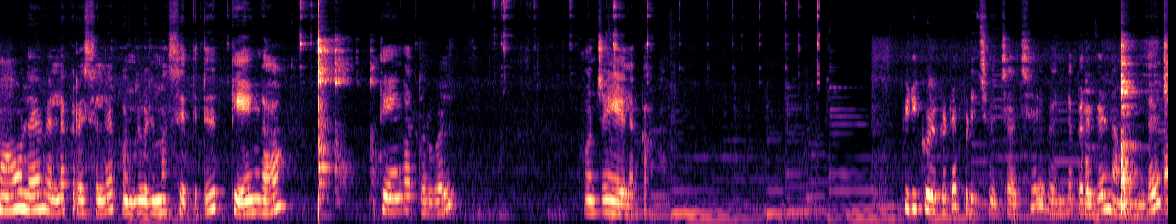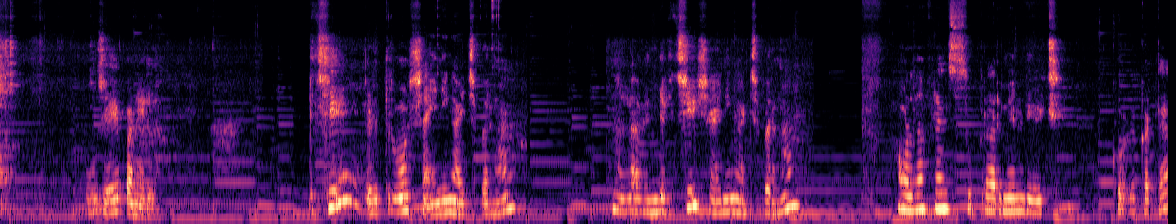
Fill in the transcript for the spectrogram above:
மாவில் வெள்ளை கரைசலை கொஞ்சம் கொஞ்சமாக சேர்த்துட்டு தேங்காய் தேங்காய் துருவல் கொஞ்சம் ஏலக்காய். பிடி கொழுக்கட்டை பிடிச்சு வச்சாச்சு. வெந்த பிறகு நம்ம வந்து பூஜையே பண்ணிடலாம். பிடிச்சி எடுத்துருவோம். ஷைனிங் ஆயிடுச்சு பாருங்கள் நல்லா வெந்துடுச்சு. ஷைனிங் ஆயிடுச்சு பாருங்கள் அவ்வளோதான் ஃப்ரெண்ட்ஸ் சூப்பராக அருமையான ஆயிடுச்சு. கொழுக்கட்டை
